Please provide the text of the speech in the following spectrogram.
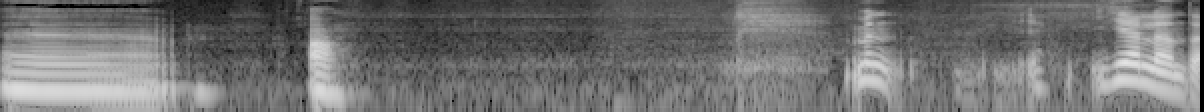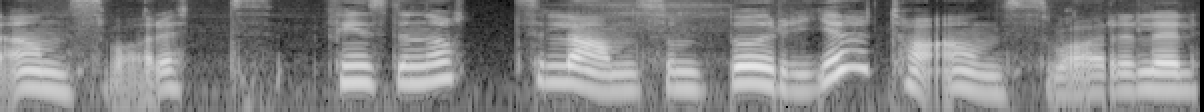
Eh, ja. Men gällande ansvaret, finns det något land som börjar ta ansvar eller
